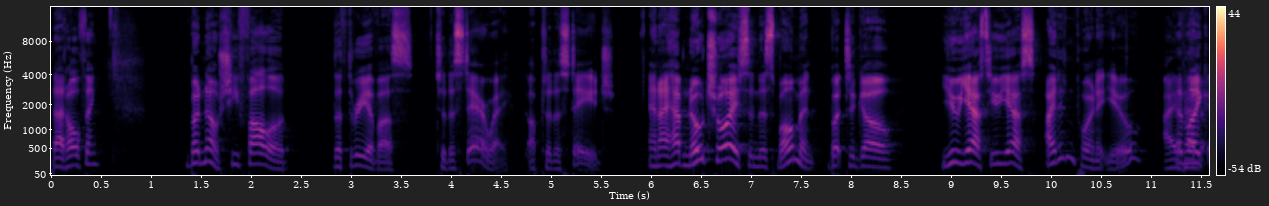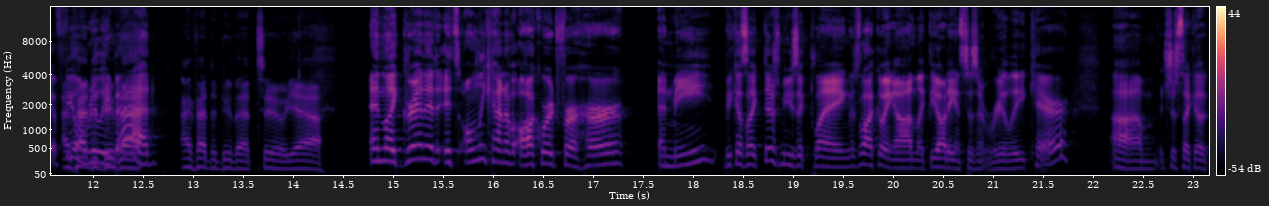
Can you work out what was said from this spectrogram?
that whole thing. But no, she followed the three of us to the stairway up to the stage. And I have no choice in this moment but to go, you yes, you yes. I didn't point at you. I've and had- like, I feel really do that. bad. I've had to do that too. Yeah. And like, granted, it's only kind of awkward for her and me because like there's music playing, there's a lot going on. Like the audience doesn't really care. Um, it's just like a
